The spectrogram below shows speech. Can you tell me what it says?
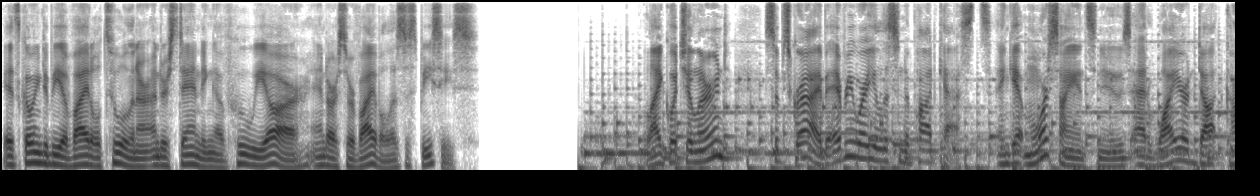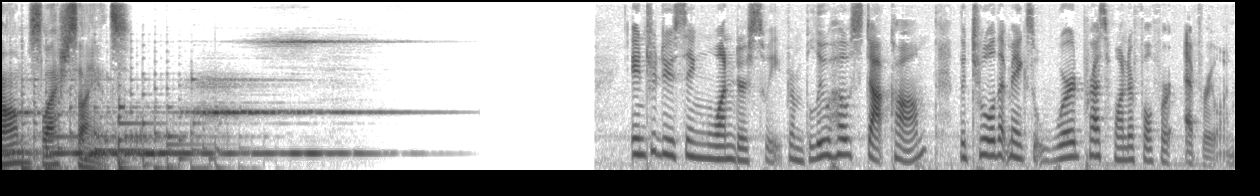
It's going to be a vital tool in our understanding of who we are and our survival as a species. Like what you learned? Subscribe everywhere you listen to podcasts and get more science news at wired.com/science. Introducing Wondersuite from Bluehost.com, the tool that makes WordPress wonderful for everyone.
